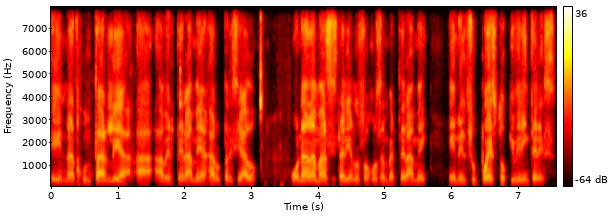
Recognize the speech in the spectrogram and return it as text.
en adjuntarle a, a, a Berterame a Harold Preciado? ¿O nada más estarían los ojos en Berterame en el supuesto que hubiera interés.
